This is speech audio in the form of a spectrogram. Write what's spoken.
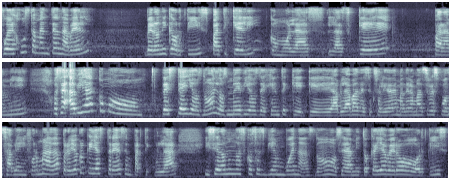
fue justamente Anabel, Verónica Ortiz, Patty Kelly, como las, las que para mí, o sea, había como destellos, ¿no? En los medios de gente que, que, hablaba de sexualidad de manera más responsable e informada, pero yo creo que ellas tres en particular hicieron unas cosas bien buenas, ¿no? O sea, mi tocaya Vero Ortiz,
